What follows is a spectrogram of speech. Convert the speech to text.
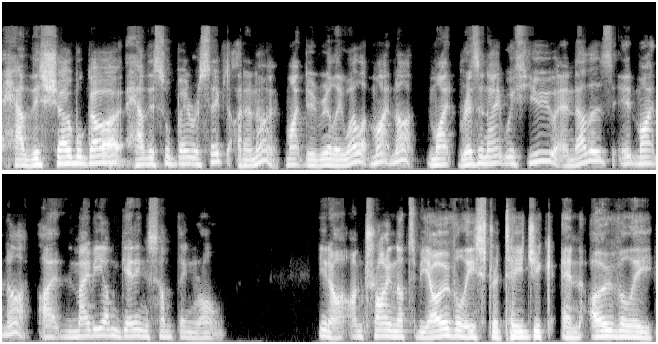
how this show will go, how this will be received, I don't know. It might do really well. It might not. It might resonate with you and others. It might not. I maybe I'm getting something wrong you know, I'm trying not to be overly strategic and overly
